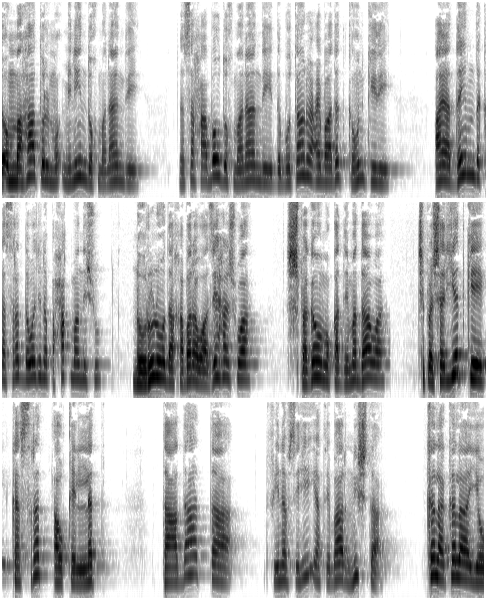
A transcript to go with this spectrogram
د امهات المؤمنین دښمنان دي د صحابو دښمنان دي د بتانو عبادت کوونکي دي آیا دیم د کثرت د وجې نه په حق باندې شو؟ نو وروڼو دا خبره واضحه شوه، شپږمه مقدمه دا وه چې په شریعت کې کثرت او قلت تعداد ته فی نفسه اعتبار نشته، کله کله یو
